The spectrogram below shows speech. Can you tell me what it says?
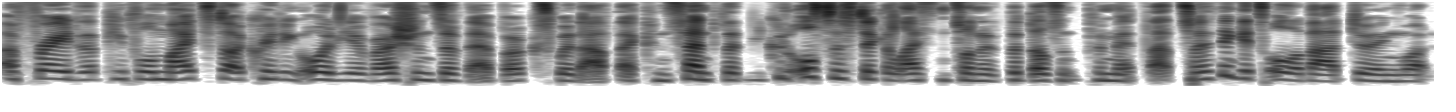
afraid that people might start creating audio versions of their books without their consent, that you can also stick a license on it that doesn't permit that. So I think it's all about doing what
